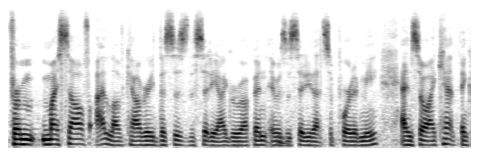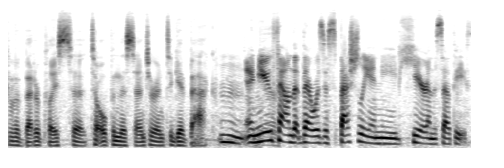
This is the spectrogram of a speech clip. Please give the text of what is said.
for myself, I love Calgary. This is the city I grew up in. It was mm-hmm. the city that supported me. And so I can't think of a better place to, to open this center and to give back. Mm-hmm. And you found that there was especially a need here in the southeast.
